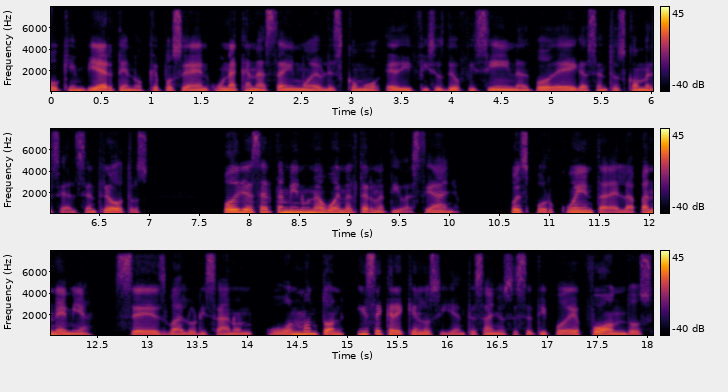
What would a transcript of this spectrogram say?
o que invierten o que poseen una canasta de inmuebles como edificios de oficinas, bodegas, centros comerciales, entre otros, podría ser también una buena alternativa este año, pues por cuenta de la pandemia se desvalorizaron un montón y se cree que en los siguientes años este tipo de fondos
